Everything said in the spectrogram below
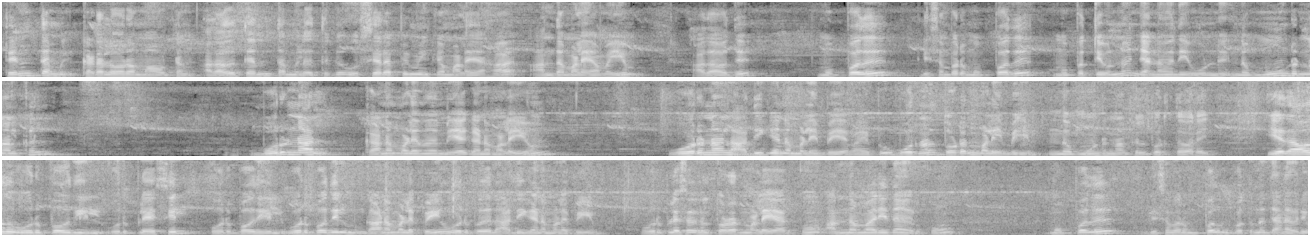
தென் தமிழ் கடலோர மாவட்டம் அதாவது தென் தமிழகத்துக்கு ஒரு சிறப்புமிக்க மலையாக அந்த மலை அமையும். அதாவது முப்பது டிசம்பர் முப்பது முப்பத்தி ஒன்று ஜனவரி ஒன்று இந்த மூன்று நாட்கள் ஒரு நாள் கனமழை மிக கனமழையும். ஒரு நாள் அதிக மழையும் பெய்ய வாய்ப்பு ஒரு நாள் தொடர் மழையும் பெய்யும். இந்த மூன்று நாட்கள் பொறுத்தவரை ஏதாவது ஒரு பகுதியில் ஒரு பிளேஸில் ஒரு பகுதியில் ஒரு பகுதியில் கனமழை பெய்யும் ஒரு பகுதியில் அதிக கனமழை பெய்யும். ஒரு பிளேஸில் தொடர் மழையாக இருக்கும் அந்த மாதிரி தான் இருக்கும். முப்பது டிசம்பர் முப்பது முப்பத்தொன்று ஜனவரி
